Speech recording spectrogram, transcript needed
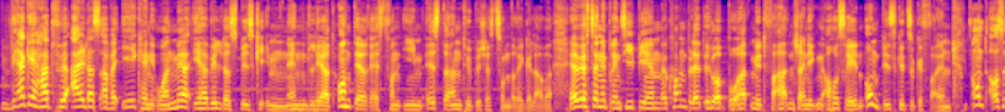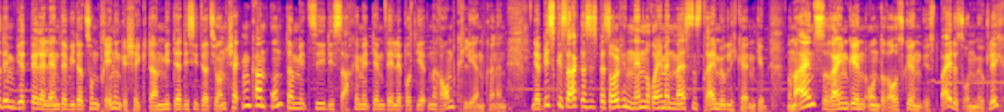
Werge hat für all das aber eh keine Ohren mehr, er will, dass Bisky ihm Nennen lehrt und der Rest von ihm ist dann typisches Zundere-Gelaber. Er wirft seine Prinzipien komplett über Bord mit fadenscheinigen Ausreden, um Bisky zu gefallen. Und außerdem wird Berelente wieder zum Training geschickt, damit er die Situation checken kann und damit sie die Sache mit dem teleportierten Raum klären können. Ja, Bisky sagt, dass es bei solchen Nennräumen meistens drei Möglichkeiten gibt. Nummer 1, reingehen und rausgehen ist beides unmöglich.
